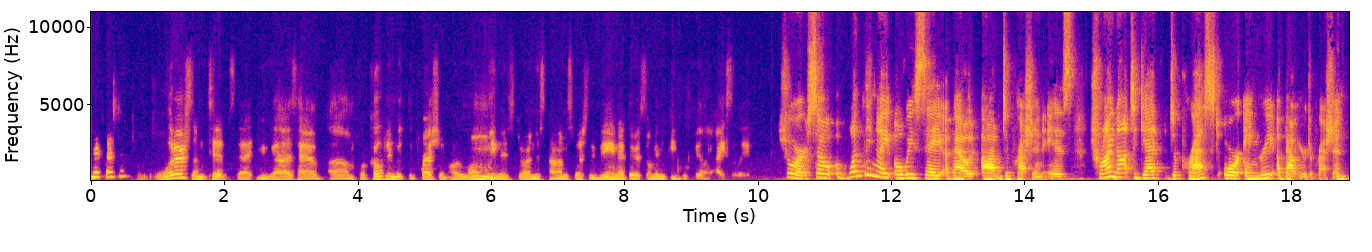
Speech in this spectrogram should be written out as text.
Next question. What are some tips that you guys have um, for coping with depression or loneliness during this time, especially being that there are so many people feeling isolated? Sure. So, one thing I always say about um, depression is try not to get depressed or angry about your depression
